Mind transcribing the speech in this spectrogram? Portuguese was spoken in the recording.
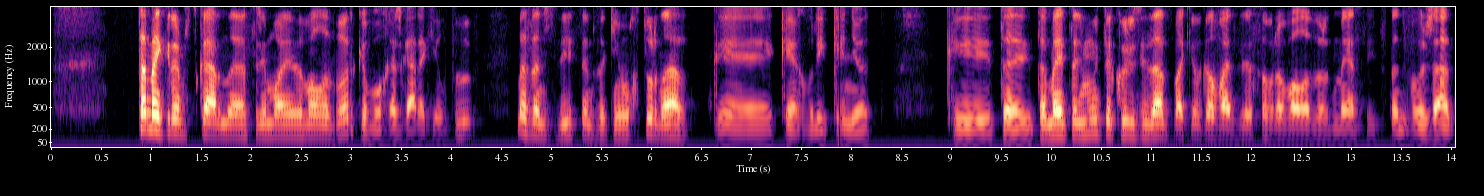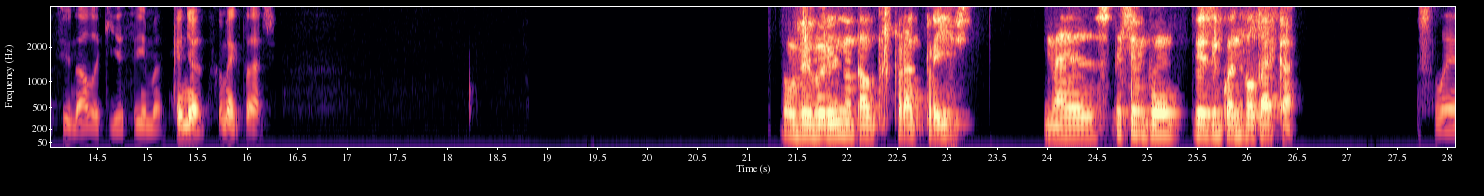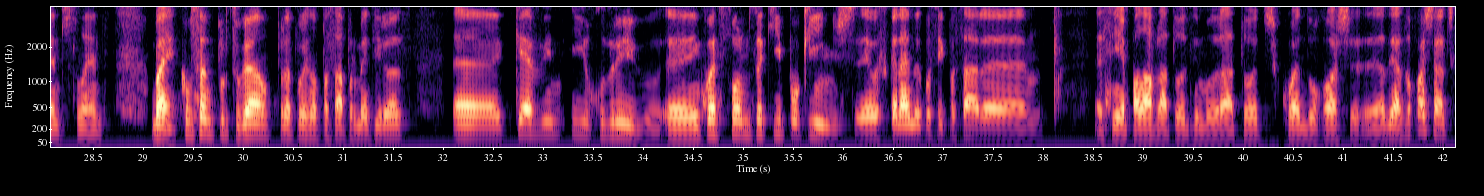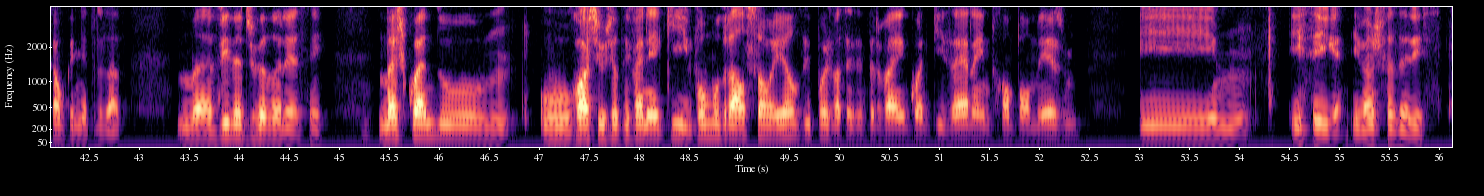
Também queremos tocar na cerimónia da bolador, que eu vou rasgar aquilo tudo. Mas antes disso, temos aqui um retornado, que é, que é Rodrigo Canhoto, que tem, também tenho muita curiosidade para aquilo que ele vai dizer sobre a bolador de Messi, portanto vou já adicioná-lo aqui acima. Canhoto, como é que estás? Ouvi barulho, não estava preparado para isto, mas é sempre bom de vez em quando voltar cá. Excelente, excelente. Bem, começando de Portugal, para depois não passar por mentiroso, uh, Kevin e Rodrigo, uh, enquanto formos aqui pouquinhos, eu se calhar ainda consigo passar uh, assim a palavra a todos e moderar a todos, quando o Rocha, aliás, o Rocha ficar um bocadinho atrasado, a vida de jogador é assim. Mas quando o Rocha e o Gil estiverem aqui, vou moderá-lo só a eles e depois vocês intervêm quando quiserem, interrompam mesmo e, e siga. E vamos fazer isso.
